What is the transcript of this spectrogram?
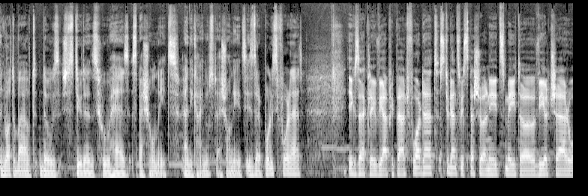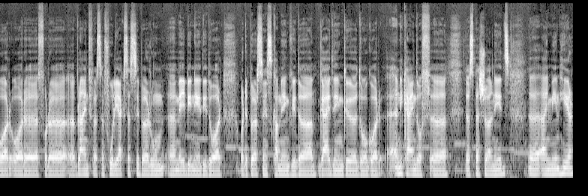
And what about those students who has special needs, any kind of special needs? Is there a policy for that? Exactly, we are prepared for that. Students with special needs, may it a wheelchair or, or uh, for a, a blind person, fully accessible room uh, may be needed, or, or the person is coming with a guiding uh, dog or any kind of uh, uh, special needs. Uh, I mean, here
